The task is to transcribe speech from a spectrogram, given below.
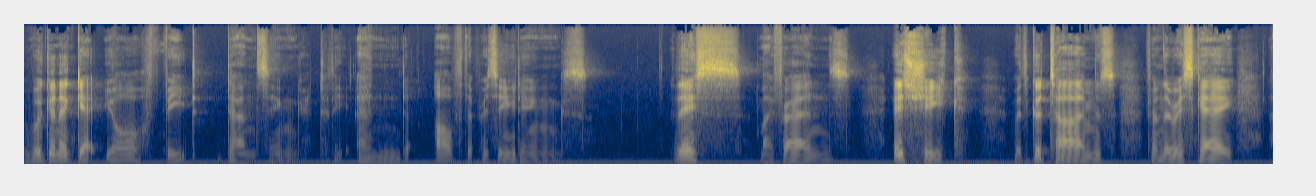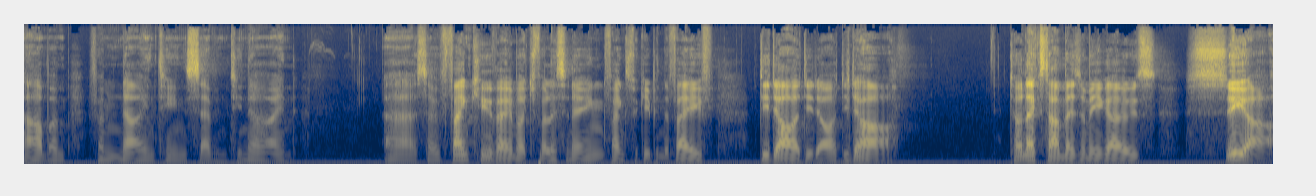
we're going to get your feet dancing to the end of the proceedings. This, my friends, is Chic with Good Times from the Risque album from 1979. Uh, so thank you very much for listening. Thanks for keeping the faith. Dida, dida, dida. Till next time, mes amigos. See ya.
